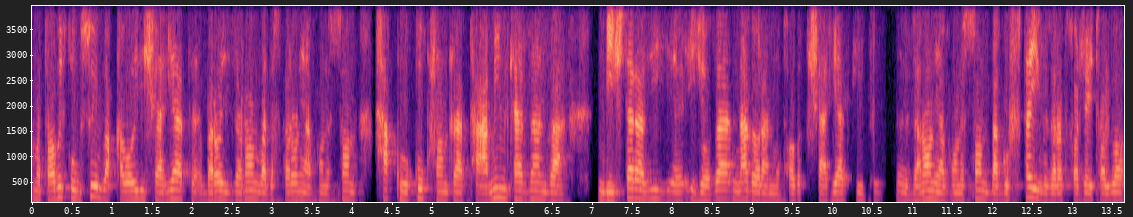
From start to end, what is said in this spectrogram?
مطابق اصول و قواعد شریعت برای زنان و دختران افغانستان حق و حقوقشان را تأمین کردند و بیشتر از این اجازه ندارند مطابق شریعت که زنان افغانستان به گفته وزارت خارجه طالبان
